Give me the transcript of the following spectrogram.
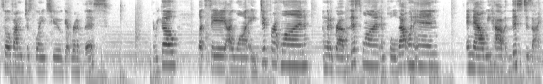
So if I'm just going to get rid of this, there we go. Let's say I want a different one. I'm gonna grab this one and pull that one in. And now we have this design.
